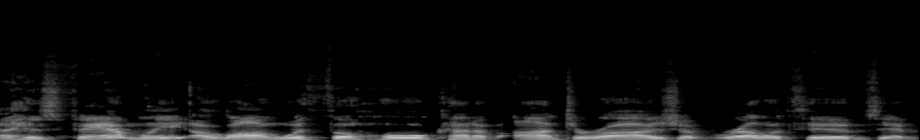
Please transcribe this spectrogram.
uh, his family, along with the whole kind of entourage of relatives and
